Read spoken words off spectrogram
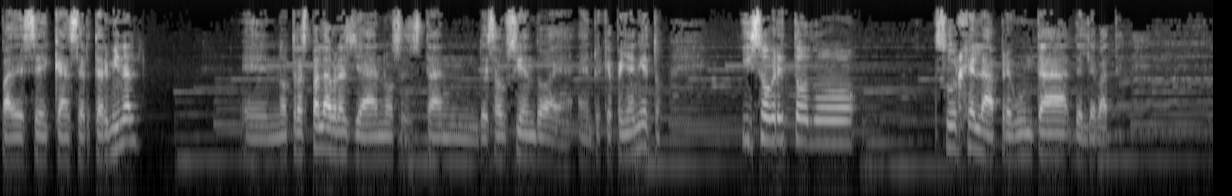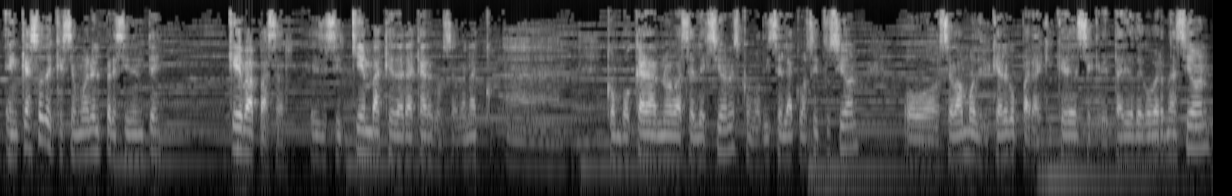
padece cáncer terminal. En otras palabras, ya nos están desahuciendo a, Enrique Peña Nieto. Y sobre todo surge la pregunta del debate. En caso de que se muera el presidente, ¿qué va a pasar? Es decir, ¿quién va a quedar a cargo? ¿Se van a, convocar a nuevas elecciones, como dice la Constitución? ¿O se va a modificar algo para que quede secretario de gobernación?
